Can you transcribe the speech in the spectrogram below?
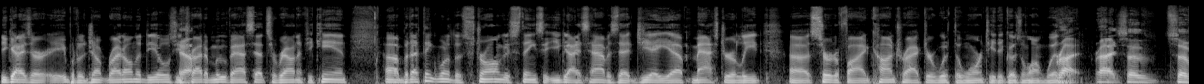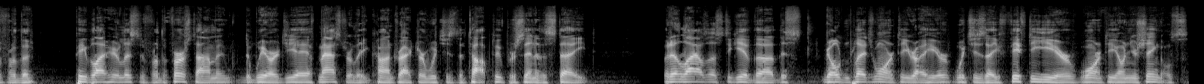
You guys are able to jump right on the deals. You Yeah. try to move assets around if you can. Uh, but I think one of the strongest things that you guys have is that GAF Master Elite uh, certified contractor with the warranty that goes along with Right, it. Right, right. So, so for the people out here listening for the first time, we are a GAF Master Elite contractor, which is the top two percent of the state. But it allows us to give the, this Golden Pledge warranty right here, which is a 50 year warranty on your shingles.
